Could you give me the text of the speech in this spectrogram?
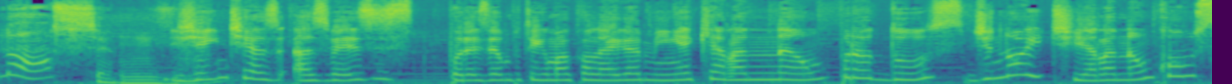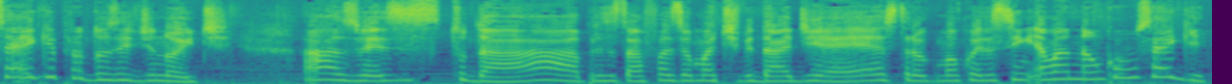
Nossa. Uhum. Gente, às, às vezes, por exemplo, tem uma colega minha que ela não produz de noite, ela não consegue produzir de noite. Ah, às vezes estudar, precisar fazer uma atividade extra, alguma coisa assim, ela não consegue.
